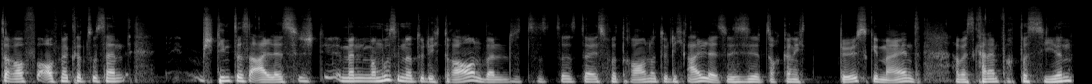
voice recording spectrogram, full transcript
darauf aufmerksam zu sein, stimmt das alles? Ich meine, man muss ihm natürlich trauen, weil da ist Vertrauen natürlich alles. Es ist jetzt auch gar nicht bös gemeint, aber es kann einfach passieren,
